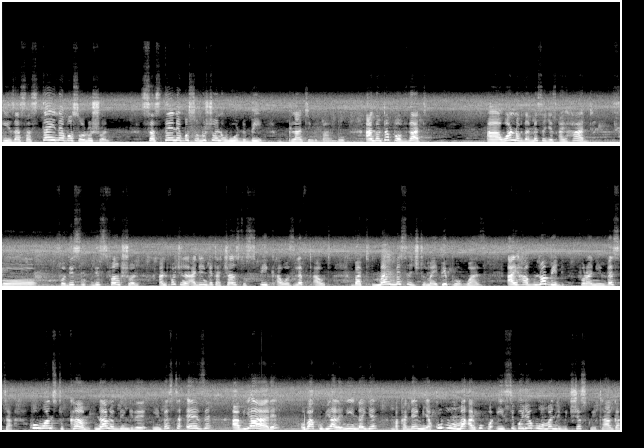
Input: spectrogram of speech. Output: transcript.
is a sustainable solution. Sustainable solution would be planting bamboo. And on top of that uh, one of the messages I had for for this this function, unfortunately, I didn't get a chance to speak. I was left out. But my message to my people was, I have lobbied for an investor who wants to come. Now lobbying the investor eze abyale oba kubyale ni naye makademia kubuuma alikukwa isigo y'obuuma ndibicisha sikwitaaga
